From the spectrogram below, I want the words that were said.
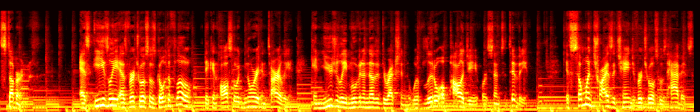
Stubborn. As easily as virtuosos go with the flow, they can also ignore it entirely and usually move in another direction with little apology or sensitivity. If someone tries to change virtuoso's habits,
